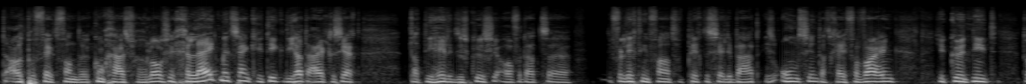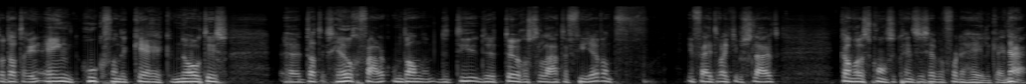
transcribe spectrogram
de oud-prefect van de Congregatie Geloofsleer, gelijk met zijn kritiek. Die had eigenlijk gezegd dat die hele discussie over dat, eh, de verlichting van het verplichte celibaat is onzin. Dat geeft verwarring. Je kunt niet, doordat er in één hoek van de kerk nood is, eh, dat is heel gevaarlijk om dan de, de teugels te laten vieren. Want in feite wat je besluit kan wel eens consequenties hebben voor de hele kerk. Nou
